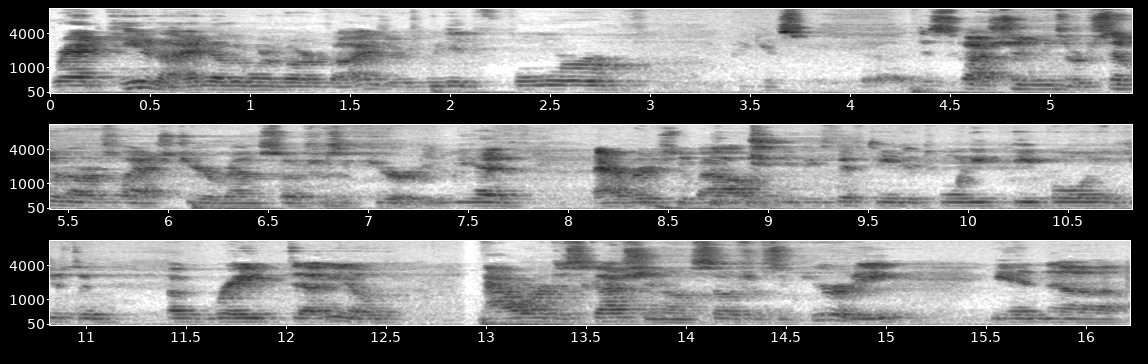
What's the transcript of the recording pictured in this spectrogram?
Brad Keene and I, another one of our advisors, we did four, I guess, discussions or seminars last year around Social Security. We had averaged about maybe 15 to 20 people, and it was just a, a great, uh, you know, hour discussion on Social Security. And uh,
